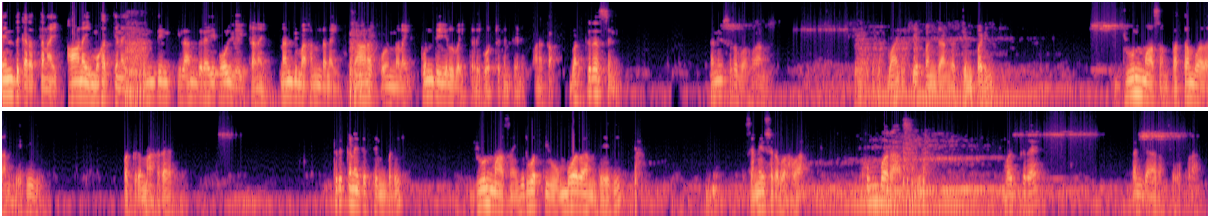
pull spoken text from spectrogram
ஐந்து கரத்தனை ஆணை முகத்தினை குந்தின் இளம்பிறை போல் எயிற்றனை நந்தி மகந்தனை ஞான குழந்தனை குந்தியில் வைத்ததை போற்றுகின்றேன். வணக்கம். வக்ரசனி சனீஸ்வர பகவான் வாக்கிய பஞ்சாங்கத்தின்படி ஜூன் மாதம் பத்தொன்பதாம் தேதி வக்ரமாகிறார். திருக்கணிதத்தின்படி ஜூன் மாதம் இருபத்தி ஒம்போதாம் தேதி சனீஸ்வர பகவான் கும்பராசியில் வக்ர சஞ்சாரம் செய்யப்படுறார்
